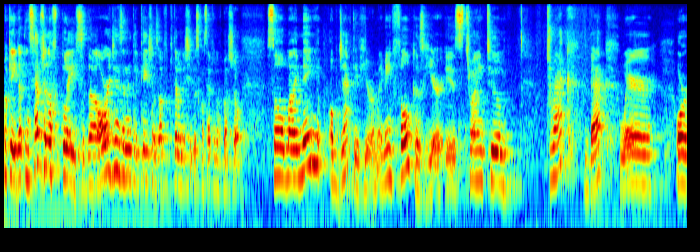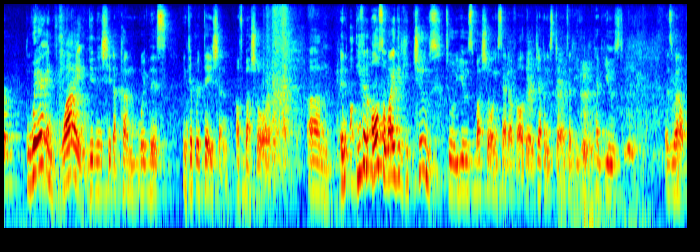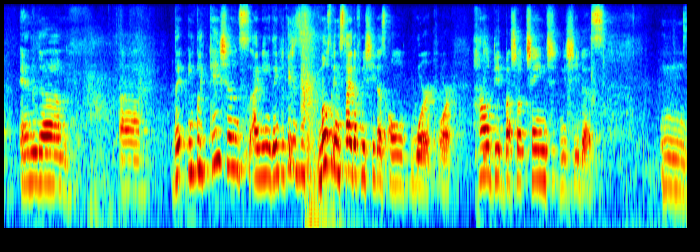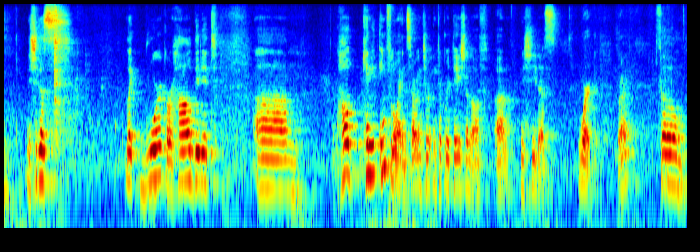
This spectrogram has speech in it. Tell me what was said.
okay, the inception of place, the origins and implications of Kitaro Nishida's conception of Basho. So my main objective here, my main focus here is trying to track back where, or where and why did Nishida come with this interpretation of Basho? Um, and even also, why did he choose to use Basho instead of other Japanese terms that he could have used as well? And um, uh, the implications, I mean, the implications is mostly inside of Nishida's own work, or how did Basho change Nishida's, um, Nishida's like work, or how did it, um, how can it influence our inter interpretation of um, Nishida's work, right? So,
